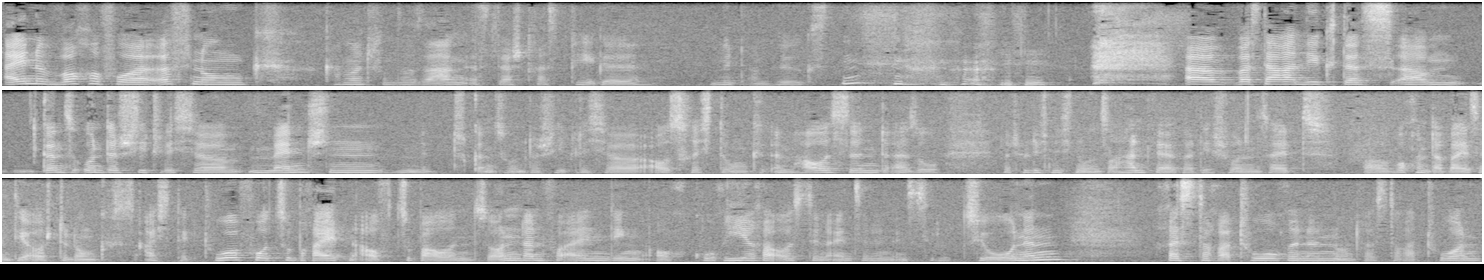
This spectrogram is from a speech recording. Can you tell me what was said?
eine Woche vor Eröffnung, kann man schon so sagen, ist der Stresspegel mit am höchsten. Äh, was daran liegt, dass ähm, ganz unterschiedliche Menschen mit ganz unterschiedlicher Ausrichtung im Haus sind. Also natürlich nicht nur unsere Handwerker, die schon seit äh, Wochen dabei sind, die Ausstellungsarchitektur vorzubereiten, aufzubauen, sondern vor allen Dingen auch Kuriere aus den einzelnen Institutionen, Restauratorinnen und Restauratoren,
